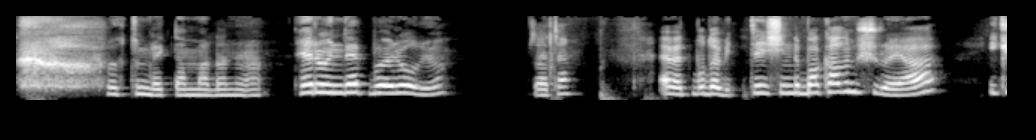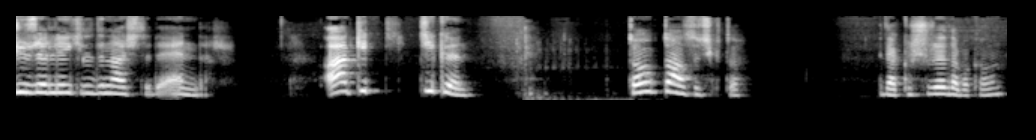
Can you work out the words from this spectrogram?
Bıktım reklamlardan ya. Her oyunda hep böyle oluyor. Zaten. Evet bu da bitti. Şimdi bakalım şuraya. 250 kilidini aç dedi Ender. Akit Chicken. Tavuk dansı çıktı. Bir dakika şuraya da bakalım.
